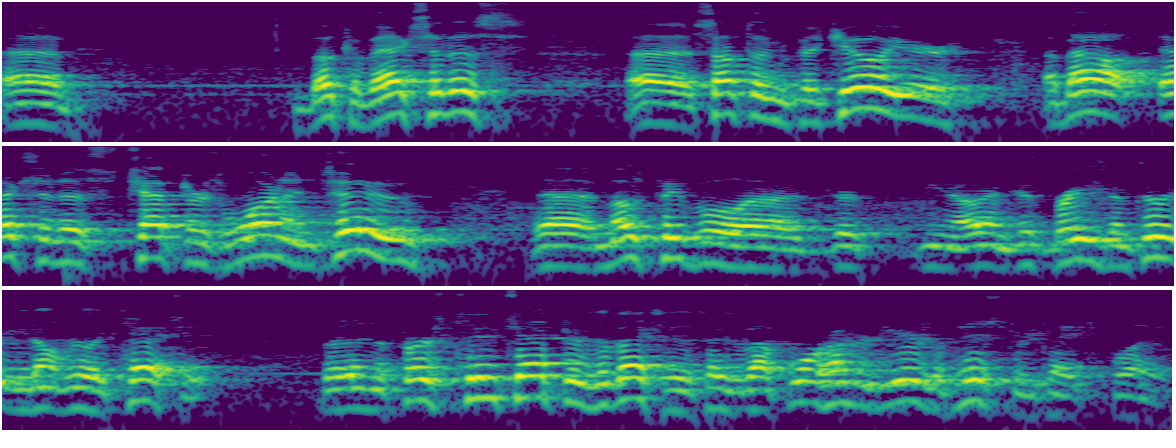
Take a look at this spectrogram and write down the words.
uh, book of Exodus. Uh, something peculiar about Exodus chapters 1 and 2. Uh, most people uh, just, you know, and just breezing through it, you don't really catch it. But in the first two chapters of Exodus, there's about 400 years of history takes place.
